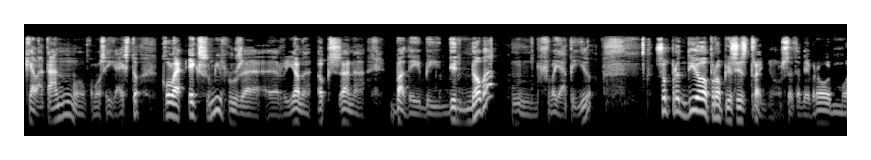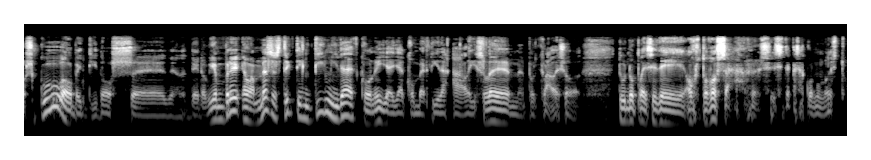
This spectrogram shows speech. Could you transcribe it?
Kelatan, o como se diga esto, con la ex Miss rusa eh, Rihanna Oksana Badebinova, mm, vaya apellido, sorprendió a propios extraños. Se celebró en Moscú el 22 eh, de, noviembre en la más estricta intimidad con ella ya convertida al Islam. Porque claro, eso, tú no puedes ser ortodoxa si te casas con uno de estos.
